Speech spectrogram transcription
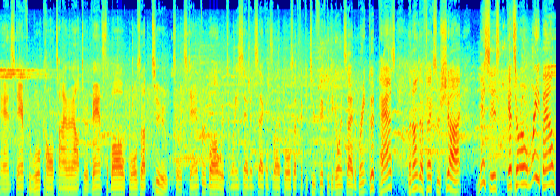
And Stanford will call timeout to advance the ball. Bulls up two. So it's Stanford ball with 27 seconds left. Bulls up 52-50 to go inside to Brink. Good pass. Mununga affects her shot. Misses. Gets her own rebound.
